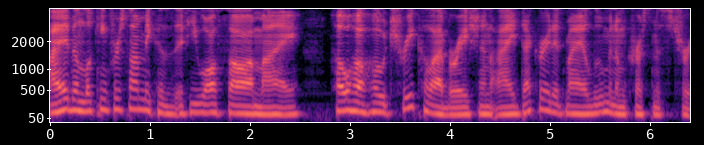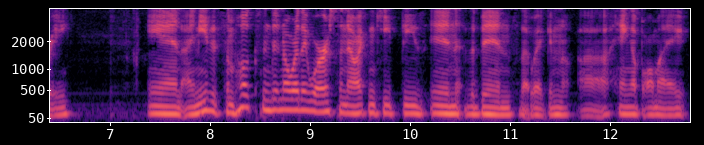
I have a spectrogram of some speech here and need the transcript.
I had been looking for some because if you all saw my Ho Ho Ho tree collaboration, I decorated my aluminum Christmas tree. And I needed some hooks and didn't know where they were, so now I can keep these in the bin so that way I can uh, hang up all my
